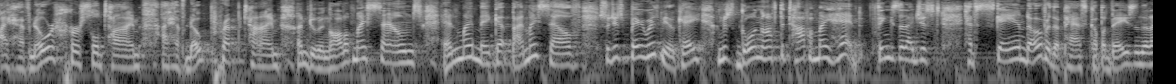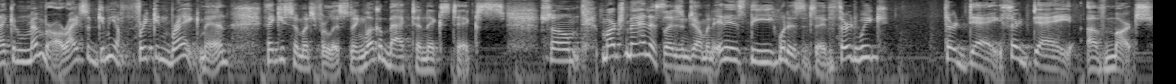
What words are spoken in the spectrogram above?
I have no rehearsal time. I have no prep time. I'm doing all of my sounds and my makeup by myself. So just bear with me, okay? I'm just going off the top of my head. Things that I just have scanned over the past couple days and that I can remember, all right? So give me a freaking break, man. Thank you so much for listening. Welcome back to Nick's Ticks. So, March Madness, ladies and gentlemen, it is the, what is it today? The third week? Third day, third day of March.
